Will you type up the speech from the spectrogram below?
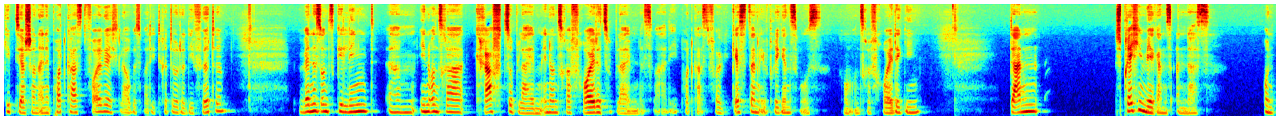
gibt es ja schon eine Podcast-Folge, ich glaube, es war die dritte oder die vierte wenn es uns gelingt, ähm, in unserer Kraft zu bleiben, in unserer Freude zu bleiben, das war die Podcast-Folge gestern übrigens, wo es um unsere Freude ging, dann sprechen wir ganz anders. Und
